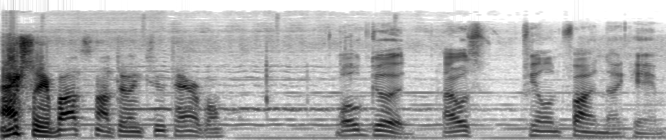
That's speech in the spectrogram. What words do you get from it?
Actually, your bot's not doing too terrible. Well, good. I was feeling fine that game.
